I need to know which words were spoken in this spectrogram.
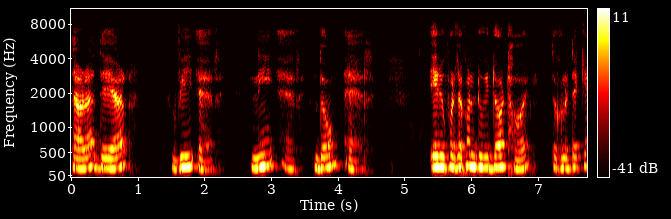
তারা দেয়ার ভি এর নি এর দম এর এর উপর যখন দুই ডট হয় তখন এটাকে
